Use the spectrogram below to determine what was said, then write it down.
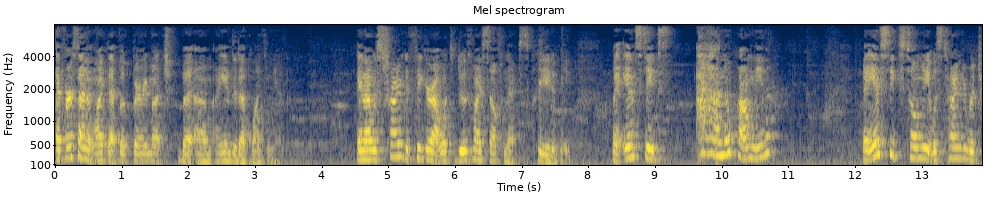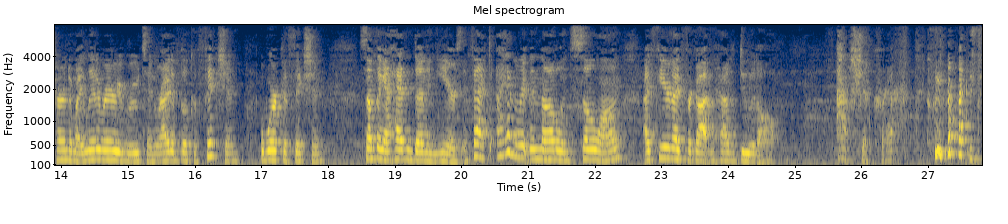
At first, I didn't like that book very much, but um, I ended up liking it. And I was trying to figure out what to do with myself next, creatively. My instincts, ah, no problem, Nina. My instincts told me it was time to return to my literary roots and write a book of fiction, a work of fiction, something I hadn't done in years. In fact, I hadn't written a novel in so long, I feared I'd forgotten how to do it all. Oh, shit, crap. nice.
